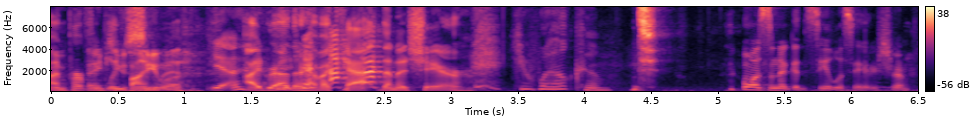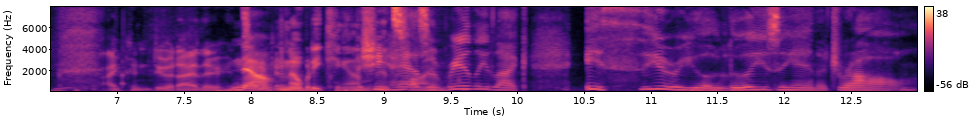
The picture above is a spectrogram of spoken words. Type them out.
I'm perfectly you, fine Selah. with. Yeah. I'd rather have a cat than a chair. You're welcome. It wasn't a good Selah Saterstrom. I couldn't do it either. It's No. okay. Nobody can. She it's has a really like ethereal Louisiana drawl.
